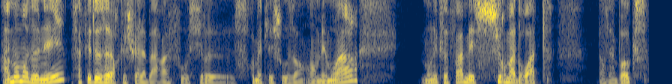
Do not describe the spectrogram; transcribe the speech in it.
À un moment donné, ça fait deux heures que je suis à la barre. Il hein, faut aussi se remettre les choses en, en mémoire. Mon ex-femme est sur ma droite dans un box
